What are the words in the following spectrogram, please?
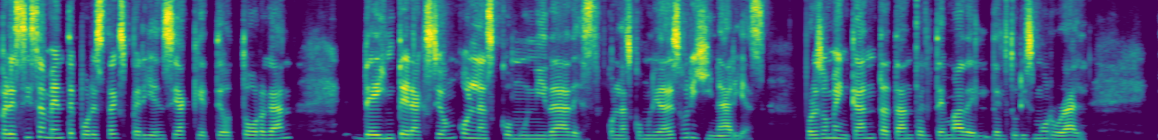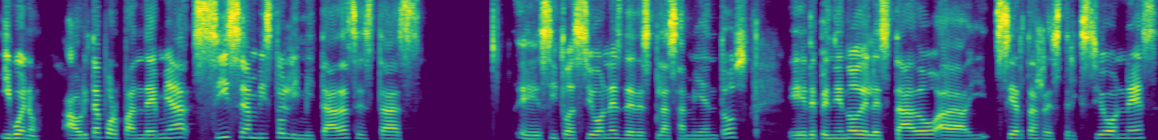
precisamente por esta experiencia que te otorgan de interacción con las comunidades, con las comunidades originarias. Por eso me encanta tanto el tema del, turismo rural. Y bueno, ahorita por pandemia sí se han visto limitadas estas eh, situaciones de desplazamientos. Eh, dependiendo del estado, hay ciertas restricciones.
